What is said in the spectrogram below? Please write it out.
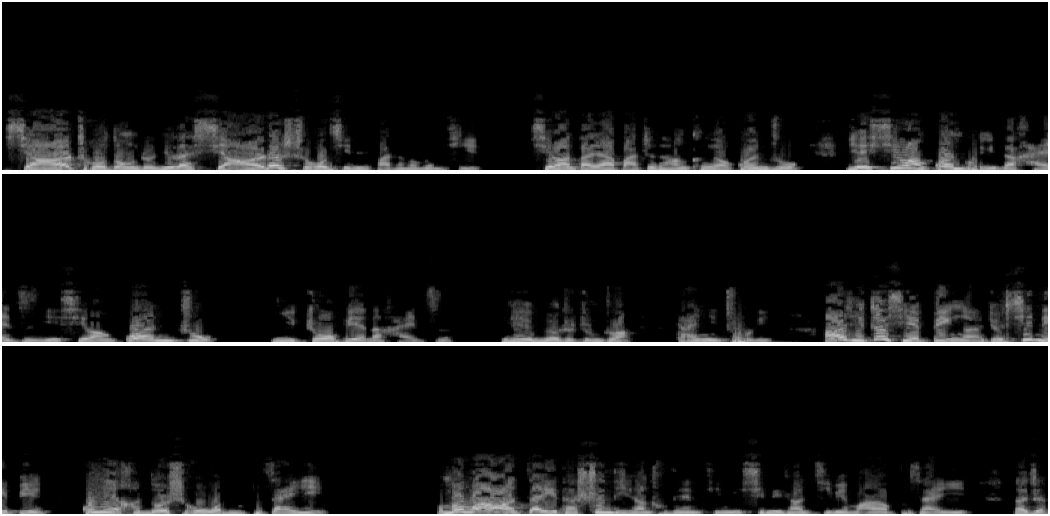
小儿抽动症就在小儿的时候心理发生的问题。希望大家把这堂课要关注，也希望关注你的孩子，也希望关注你周边的孩子。你看有没有这症状，赶紧处理。而且这些病啊，就心理病，关键很多时候我们不在意，我们往往在意他身体上出现疾病，心理上疾病往往不在意。那这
